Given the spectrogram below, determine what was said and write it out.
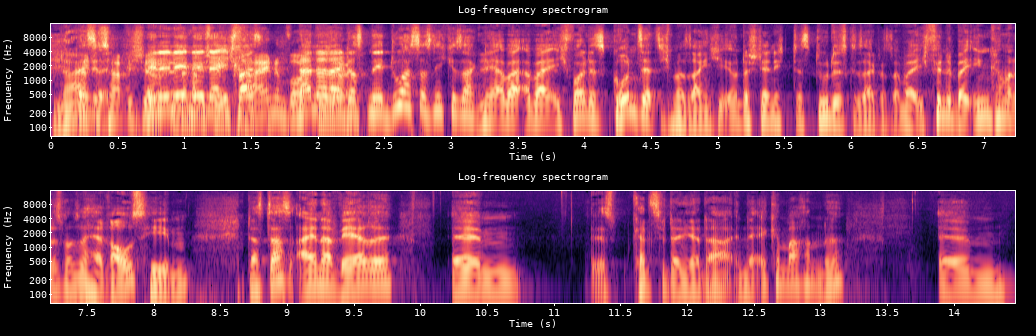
Nein, Dass- das hab ich ja- nee, nee, da nee, hab nee, ich nee, ich weiß, nein, nein, nein, das, nee, du hast das nicht gesagt, nee, aber, aber ich wollte es grundsätzlich mal sagen. Ich unterstelle nicht, dass du das gesagt hast, aber ich finde, bei ihm kann man das mal so herausheben, dass das einer wäre, ähm, das kannst du dann ja da in der Ecke machen, ne? Ähm,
